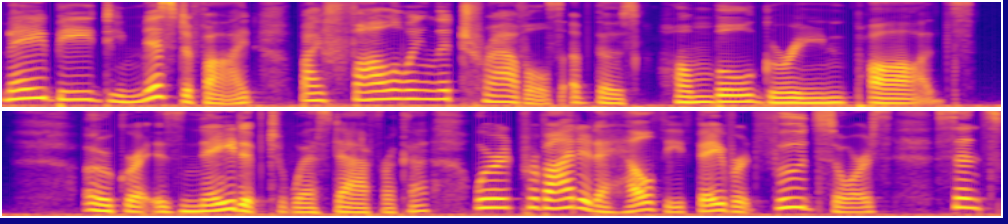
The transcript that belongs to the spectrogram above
may be demystified by following the travels of those humble green pods. Okra is native to West Africa, where it provided a healthy favorite food source since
